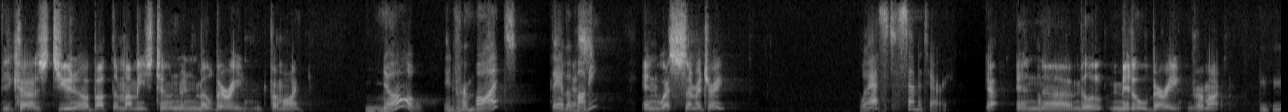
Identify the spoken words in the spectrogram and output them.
because do you know about the Mummy's Tomb in Millbury, Vermont, No, in Vermont, they have a mummy. In West Cemetery? West Cemetery. Yeah, in uh, Middle, Middlebury, Vermont. Mm-hmm.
